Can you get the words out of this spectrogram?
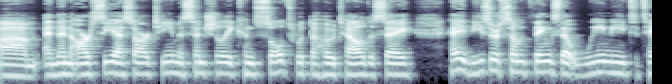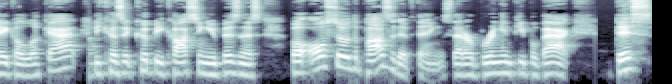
Um, and then our CSR team essentially consults with the hotel to say, hey, these are some things that we need to take a look at because it could be costing you business, but also the positive things that are bringing people back. This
